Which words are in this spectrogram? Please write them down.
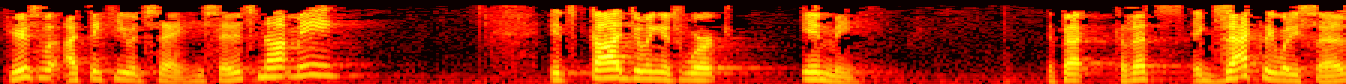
Here's what I think he would say. He said, It's not me. It's God doing his work in me. In fact, because that's exactly what he says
